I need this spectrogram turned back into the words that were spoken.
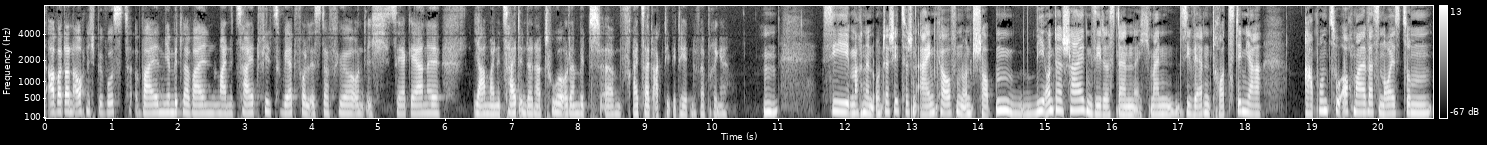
Aber dann auch nicht bewusst, weil mir mittlerweile meine Zeit viel zu wertvoll ist dafür und ich sehr gerne ja meine Zeit in der Natur oder mit ähm, Freizeitaktivitäten verbringe. Hm. Sie machen einen Unterschied zwischen Einkaufen und Shoppen. Wie unterscheiden Sie das denn? Ich meine, Sie werden trotzdem ja ab und zu auch mal was Neues zum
